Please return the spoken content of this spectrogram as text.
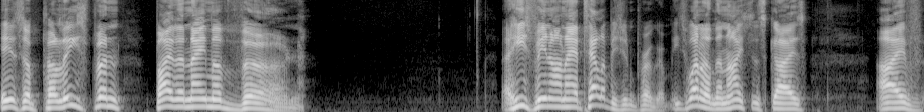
is a policeman by the name of Vern. Uh, he's been on our television program. He's one of the nicest guys I've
